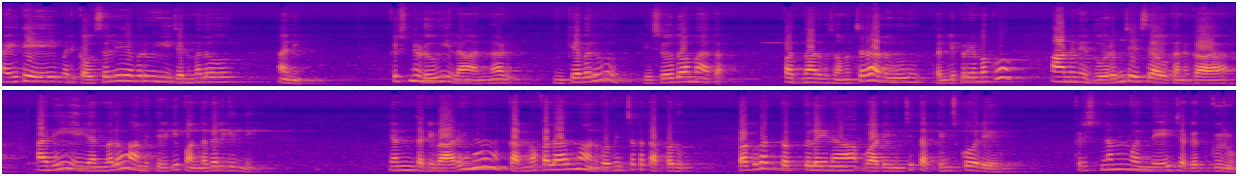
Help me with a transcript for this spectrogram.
అయితే మరి కౌసల్య ఎవరు ఈ జన్మలో? అని. కృష్ణుడు ఇలా అన్నాడు ఇంకెవరు? యశోదామాత. పద్నాలుగు సంవత్సరాలు తల్లి ప్రేమకు ఆమెను దూరం చేశావు కనుక అది ఈ జన్మలో ఆమె తిరిగి పొందగలిగింది. ఎంతటి వారైనా కర్మఫలాలను అనుభవించక తప్పదు. భగవద్భక్తులైన వాటి నుంచి తప్పించుకోలేరు. కృష్ణం వందే జగద్గురు.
